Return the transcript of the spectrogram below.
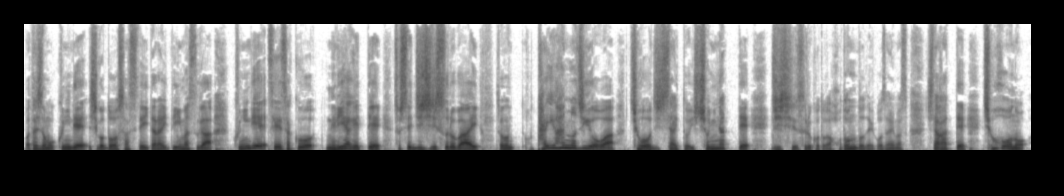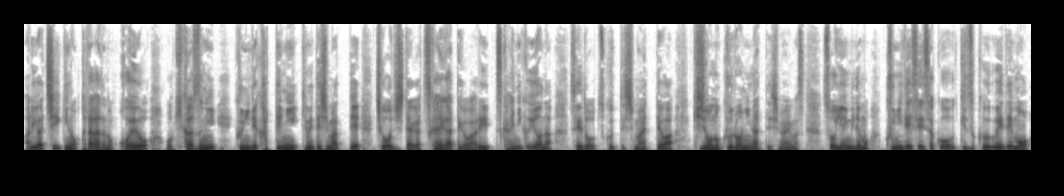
私ども国で仕事をさせていただいていますが国で政策を練り上げてそして実施する場合その大半の事業は地方自治体と一緒になって実施することがほとんどでございます。したがって地方のあるいは地域の方々の声を聞かずに国で勝手に決めてしまって地方自治体が使い勝手が悪い使いにくいような制度を作ってしまっては机上の空論になってしまいます。そういう意味でも国で政策を築く上でも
